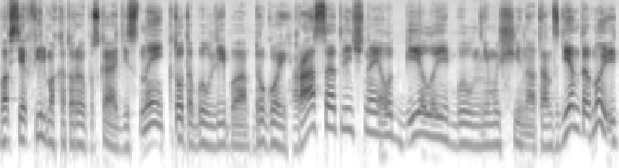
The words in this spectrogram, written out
во всех фильмах, которые выпускает Дисней, кто-то был либо другой расы отличной от белой, был не мужчина, а трансгендер, ну и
